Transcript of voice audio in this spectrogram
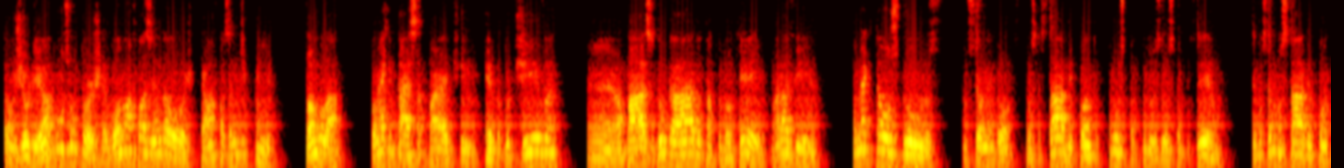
Então, Julian consultor, chegou numa fazenda hoje, é uma fazenda de cria. Vamos lá. Como é que está essa parte reprodutiva, é, a base do gado, está tudo ok? Maravilha. Como é que estão tá os números do seu negócio? Você sabe quanto custa produzir o seu bezerro? Se você não sabe quanto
